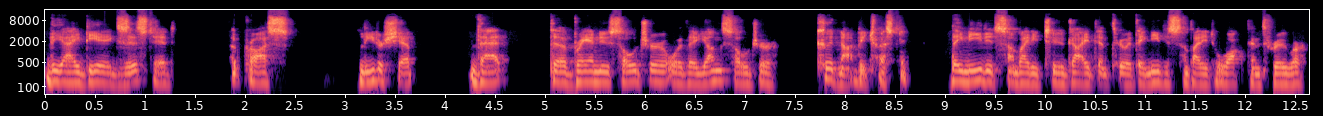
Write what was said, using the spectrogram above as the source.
the idea existed across leadership that the brand new soldier or the young soldier could not be trusted. They needed somebody to guide them through it. They needed somebody to walk them through or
